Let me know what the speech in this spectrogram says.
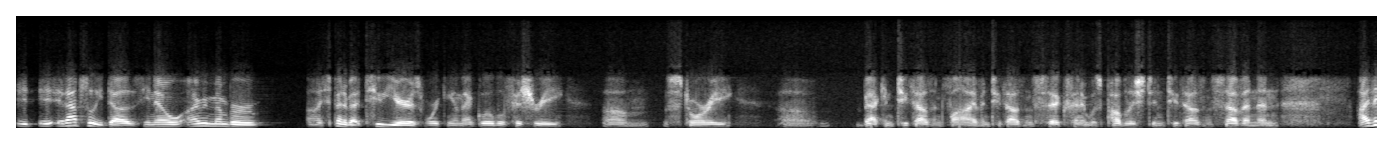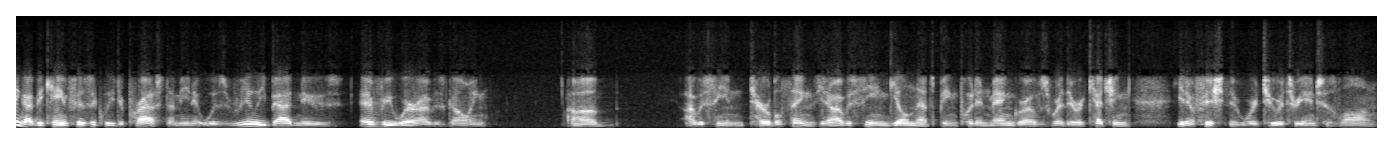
it, it absolutely does. You know, I remember I spent about two years working on that global fishery um, story uh, back in 2005 and 2006, and it was published in 2007. And I think I became physically depressed. I mean, it was really bad news everywhere I was going. Uh, I was seeing terrible things. You know, I was seeing gill nets being put in mangroves where they were catching, you know, fish that were two or three inches long.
